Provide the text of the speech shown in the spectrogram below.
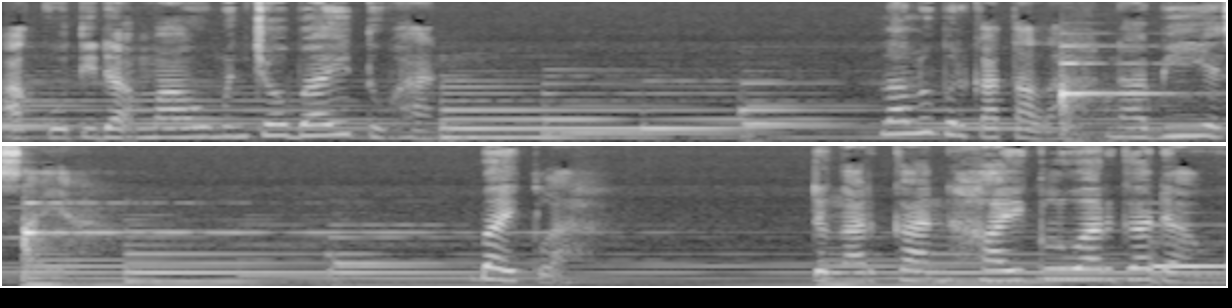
aku tidak mau mencobai Tuhan. Lalu berkatalah Nabi Yesaya, Baiklah, Dengarkan, hai keluarga Daud,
